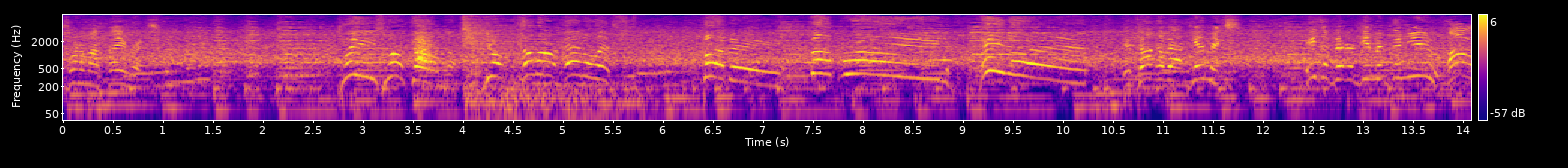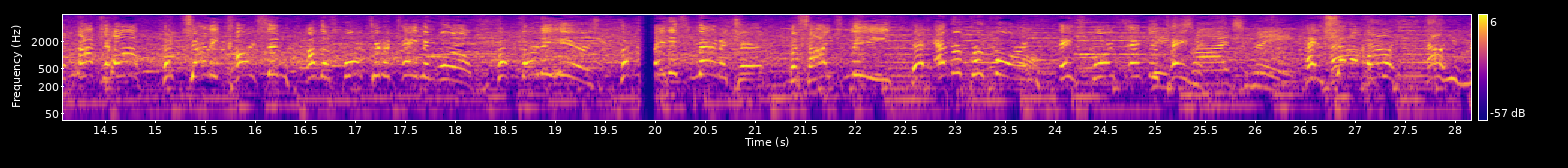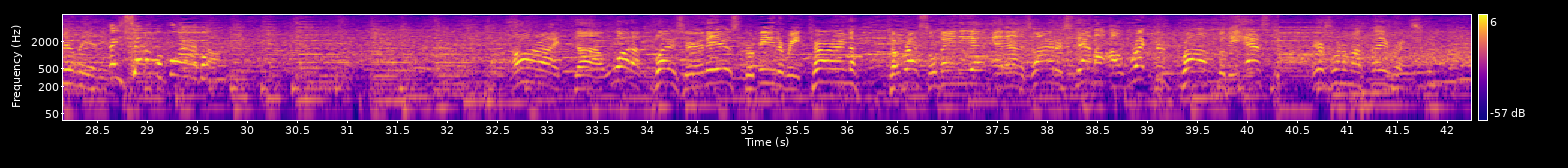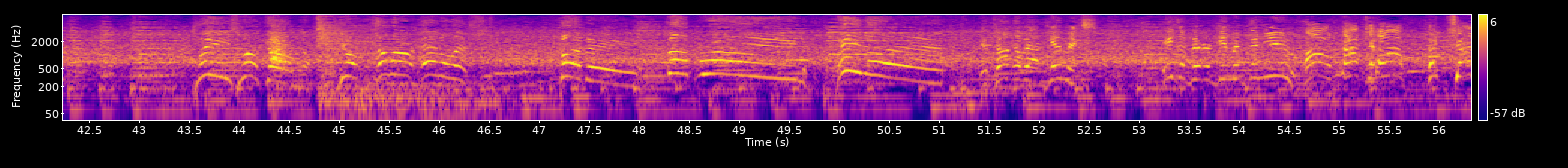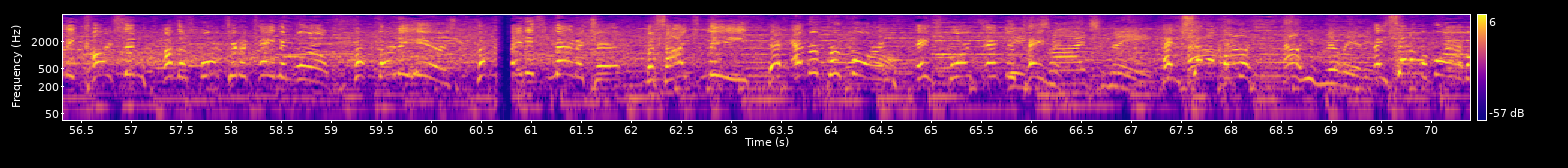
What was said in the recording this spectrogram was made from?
Here's one of my favorites. Please welcome your color analyst, Bobby the Brain Heenan. You talk about gimmicks. He's a better gimmick than you. Oh, knock it off! The Johnny Carson of the sports entertainment world. For 30 years, the greatest manager, besides me, that ever performed. Besides me. Hey, shut up How, before, how humiliating. hey, shut up before I have a... All right, uh, what a pleasure it is for me to return to WrestleMania, and as I understand, a a record crowd for the S. Here's one of my favorites. Please welcome your color analyst, Bobby the Brain Heenan. You talk about gimmicks. He's a better gimmick entertainment world. For 30 years, the greatest manager, besides me, that ever performed in sports entertainment. Besides me. Hey, shut How- up before... How, how humiliating. Hey, shut up before I have a...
